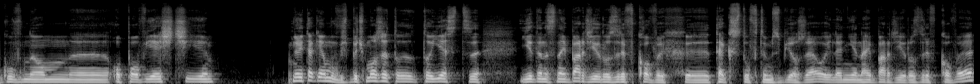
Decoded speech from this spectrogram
główną e, opowieść no i tak jak mówisz, być może to, to jest jeden z najbardziej rozrywkowych y, tekstów w tym zbiorze, o ile nie najbardziej rozrywkowy,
